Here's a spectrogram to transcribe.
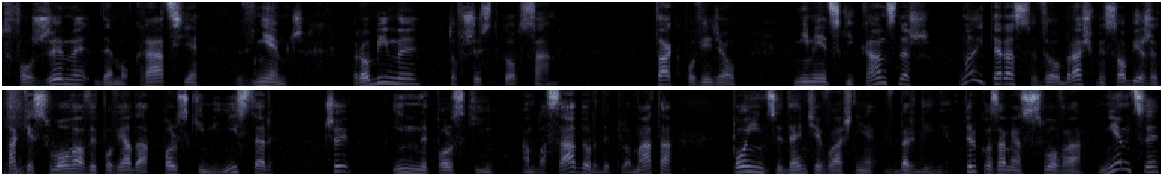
tworzymy demokrację w Niemczech. Robimy to wszystko sami. Tak powiedział niemiecki kanclerz. No i teraz wyobraźmy sobie, że takie słowa wypowiada polski minister czy inny polski ambasador, dyplomata po incydencie właśnie w Berlinie. Tylko zamiast słowa Niemcy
